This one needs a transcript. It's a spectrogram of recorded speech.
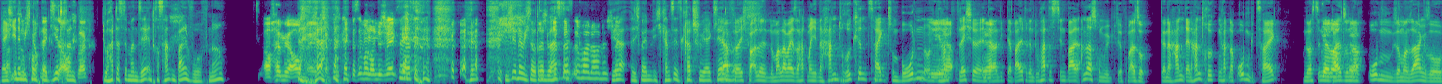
Ich Also erinnere so mich noch bei dir der dran. Aufschlag. Du hattest immer einen sehr interessanten Ballwurf, ne? Ach, hör mir auf, ey. Ich krieg das immer noch nicht weg. ich erinnere mich noch dran. Ich Du krieg hast das immer noch nicht weg. ja, ich meine, ich kann es jetzt gerade schwer erklären. Ja, aber, vielleicht für alle. Normalerweise hat man hier eine Handrücken, zeigt zum Boden und die Ja. Handfläche, in Ja. da liegt der Ball drin. Du hattest den Ball andersrum gegriffen. Also deine Hand, dein Handrücken hat nach oben gezeigt Und du hast den genau, Ball so ja. nach oben, wie soll man sagen, so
